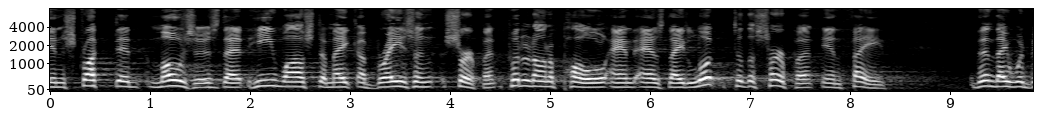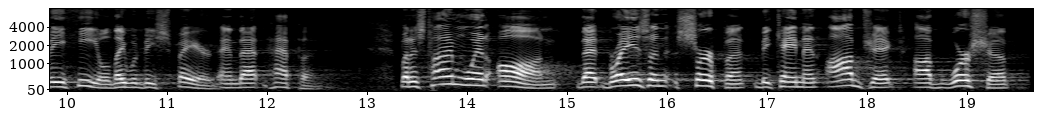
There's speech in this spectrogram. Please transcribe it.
instructed Moses that he was to make a brazen serpent, put it on a pole, and as they looked to the serpent in faith, then they would be healed, they would be spared, and that happened. But as time went on, that brazen serpent became an object of worship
